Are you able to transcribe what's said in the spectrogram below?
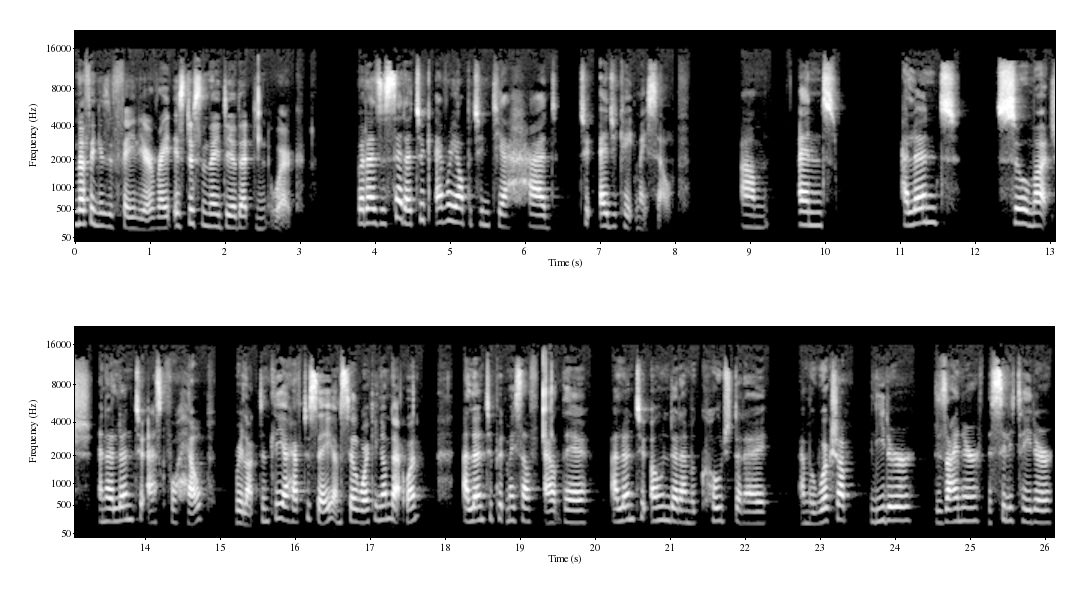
nothing is a failure, right? It's just an idea that didn't work. But as I said, I took every opportunity I had to educate myself. Um, and I learned so much. And I learned to ask for help reluctantly, I have to say. I'm still working on that one. I learned to put myself out there. I learned to own that I'm a coach, that I am a workshop leader, designer, facilitator.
